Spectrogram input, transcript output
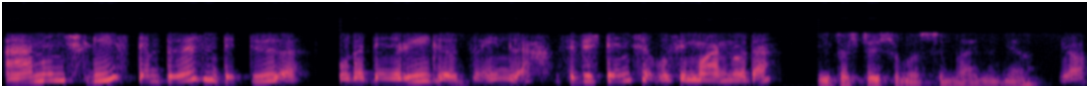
Amen schließt dem Bösen die Tür oder den Riegel, so ähnlich. Sie verstehen schon, was ich meine, oder? Ich verstehe schon, was Sie meinen, ja. Ja,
